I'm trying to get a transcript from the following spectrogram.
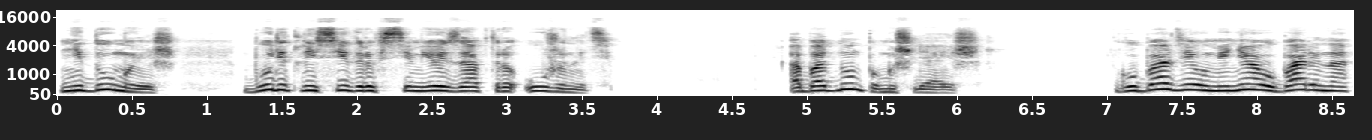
Не думаешь, будет ли Сидоров с семьей завтра ужинать. Об одном помышляешь. Губадия у меня, у барина,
